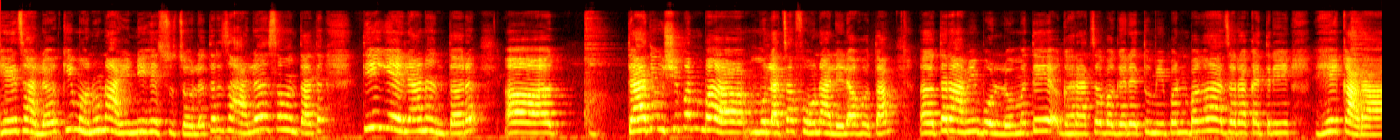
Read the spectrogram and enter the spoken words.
हे झालं की म्हणून आईने हे सुचवलं. तर झालं असं म्हणतात. ती गेल्यानंतर त्या दिवशी पण ब मुलाचा फोन आलेला होता. तर आम्ही बोललो मग ते घराचं वगैरे तुम्ही पण बघा जरा काहीतरी हे काढा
